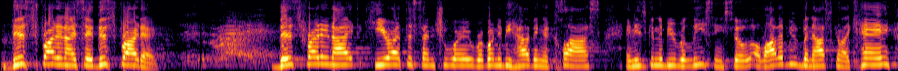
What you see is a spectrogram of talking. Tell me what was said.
this Friday night, say this Friday this Friday night here at the sanctuary, we're going to be having a class and he's going to be releasing. So a lot of you have been asking like, hey,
